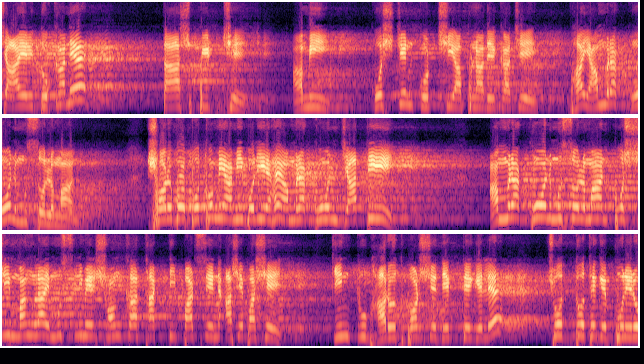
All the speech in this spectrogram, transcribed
চায়ের দোকানে তাস পিটছে। আমি কোশ্চেন করছি আপনাদের কাছে, ভাই, আমরা কোন মুসলমান? সর্বপ্রথমে আমি বলি হ্যাঁ আমরা কোন জাতি? আমরা কোন মুসলমান পশ্চিম বাংলায় মুসলিমের সংখ্যা থার্টি পার্সেন্ট আশেপাশে? কিন্তু ভারতবর্ষে দেখতে গেলে চোদ্দ থেকে পনেরো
